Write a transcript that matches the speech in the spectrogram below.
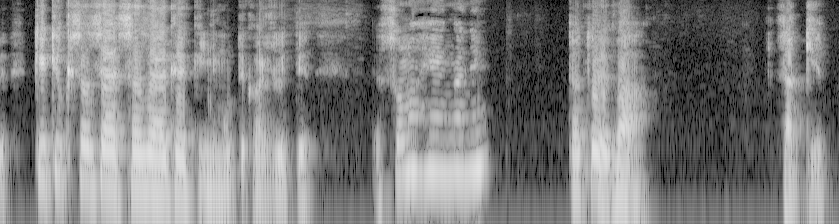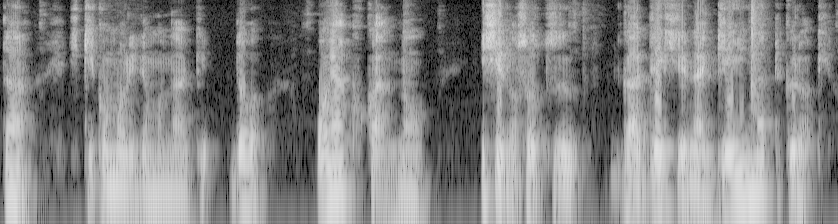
う、結局サザサザエ会見に持ってかれるって、その辺がね、例えば、さっき言った引きこもりでもないけど、親子間の意思の疎通ができてない原因になってくるわけよ。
